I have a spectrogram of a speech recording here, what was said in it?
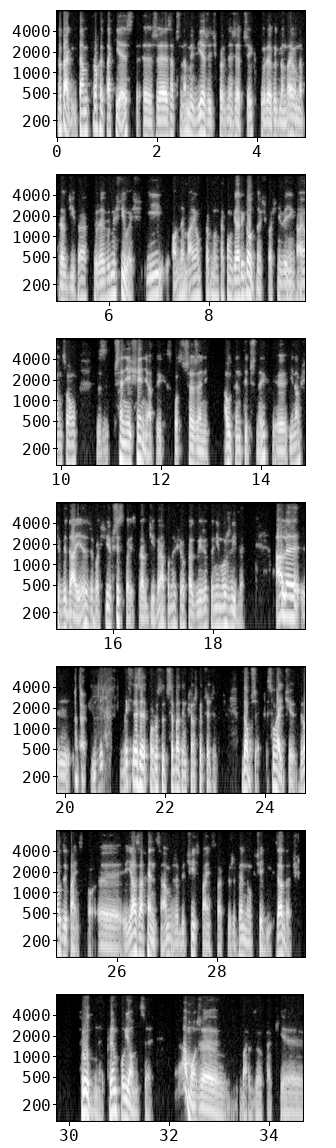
No tak, i tam trochę tak jest, że zaczynamy wierzyć w pewne rzeczy, które wyglądają na prawdziwe, a które wymyśliłeś. I one mają pewną taką wiarygodność, właśnie wynikającą z przeniesienia tych spostrzeżeń autentycznych e, i nam się wydaje, że właściwie wszystko jest prawdziwe, a potem się okazuje, że to niemożliwe. Ale e, no tak. myślę, że po prostu trzeba tę książkę przeczytać. Dobrze, słuchajcie, drodzy Państwo, e, ja zachęcam, żeby ci z Państwa, którzy będą chcieli zadać trudne, krępujące, a może bardzo takie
